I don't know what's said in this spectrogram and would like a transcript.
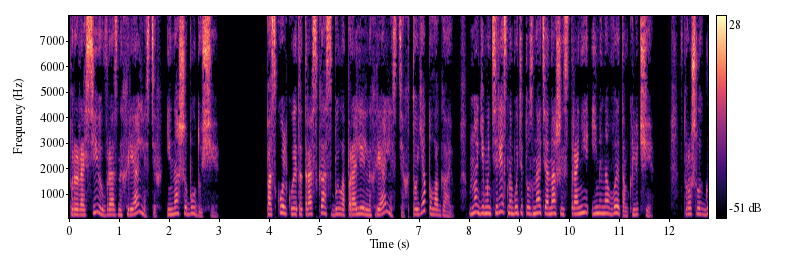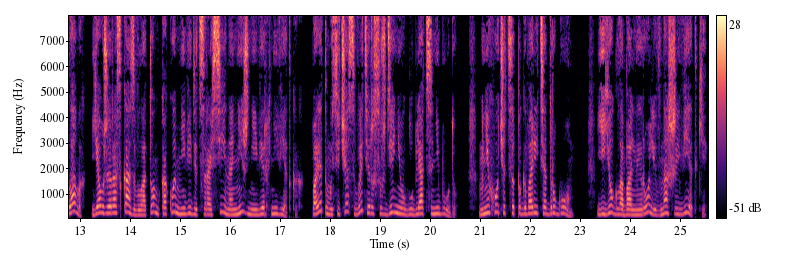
Про Россию в разных реальностях и наше будущее. Поскольку этот рассказ был о параллельных реальностях, то, я полагаю, многим интересно будет узнать о нашей стране именно в этом ключе. В прошлых главах я уже рассказывала о том, какой мне видится Россия на нижней и верхней ветках, поэтому сейчас в эти рассуждения углубляться не буду. Мне хочется поговорить о другом, ее глобальной роли в нашей ветке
